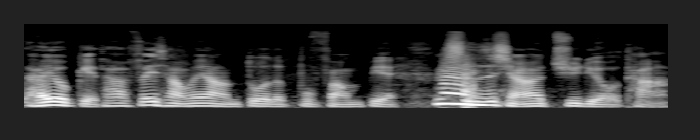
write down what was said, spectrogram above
还有给她非常非常多的不方便，甚至想要拘留她。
